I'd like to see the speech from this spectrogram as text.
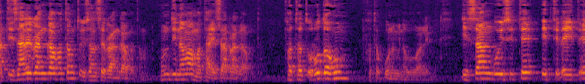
ati isaan irraan gaafatamtu isaan sirraan gaafataman hundi namaa mataa isaa irraa gaafata fataxurudahum fatakuuna min alzaalimin isaan guysite itti dheyxe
